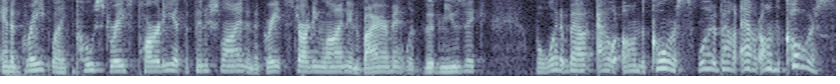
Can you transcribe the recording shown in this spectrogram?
And a great like post-race party at the finish line and a great starting line environment with good music. But what about out on the course? What about out on the course?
